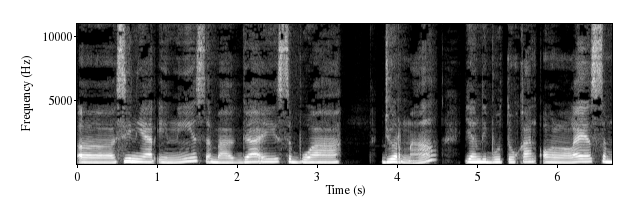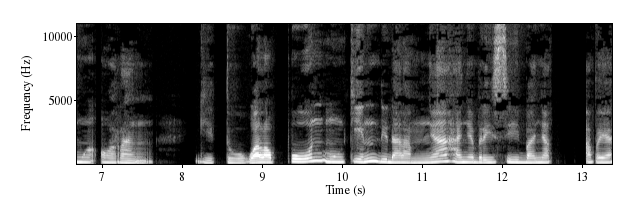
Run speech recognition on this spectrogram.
uh, siniar ini sebagai sebuah jurnal yang dibutuhkan oleh semua orang gitu. Walaupun mungkin di dalamnya hanya berisi banyak apa ya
